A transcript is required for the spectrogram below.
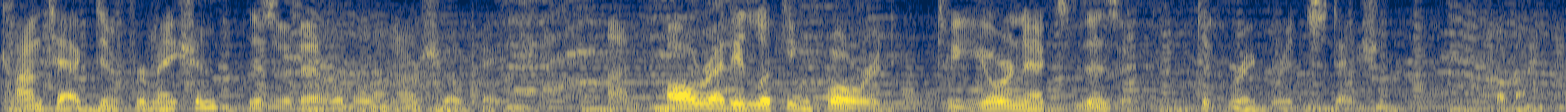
Contact information is available on our show page. I'm already looking forward to your next visit to Great Ridge Station. Bye bye.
